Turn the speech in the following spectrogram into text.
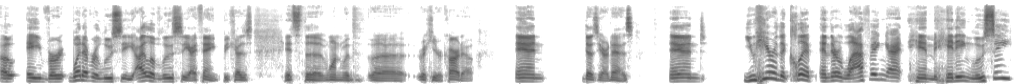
a, a ver- whatever Lucy. I love Lucy, I think, because it's the one with uh, Ricky Ricardo and Desi Arnaz. And you hear the clip, and they're laughing at him hitting Lucy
